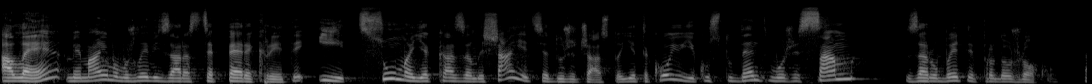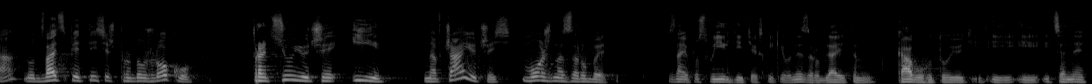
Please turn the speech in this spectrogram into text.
Але ми маємо можливість зараз це перекрити, і сума, яка залишається дуже часто, є такою, яку студент може сам заробити впродовж року. Та? Ну, 25 тисяч впродовж року, працюючи і навчаючись, можна заробити. Знаю по своїх дітях, скільки вони заробляють там каву готують, і, і, і, це не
